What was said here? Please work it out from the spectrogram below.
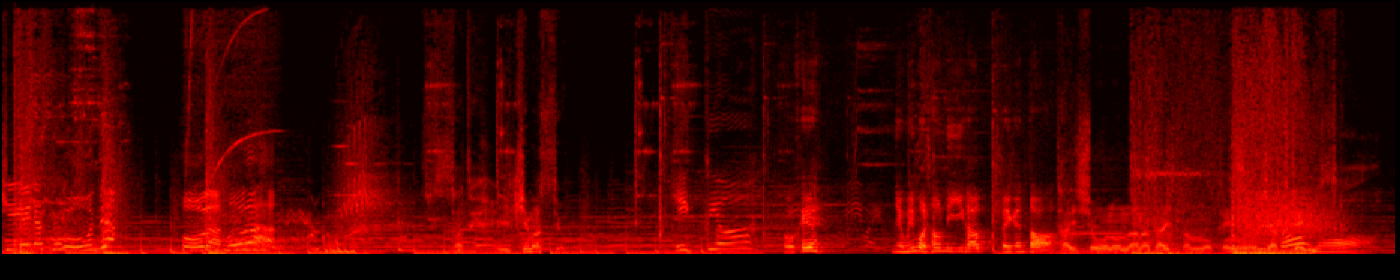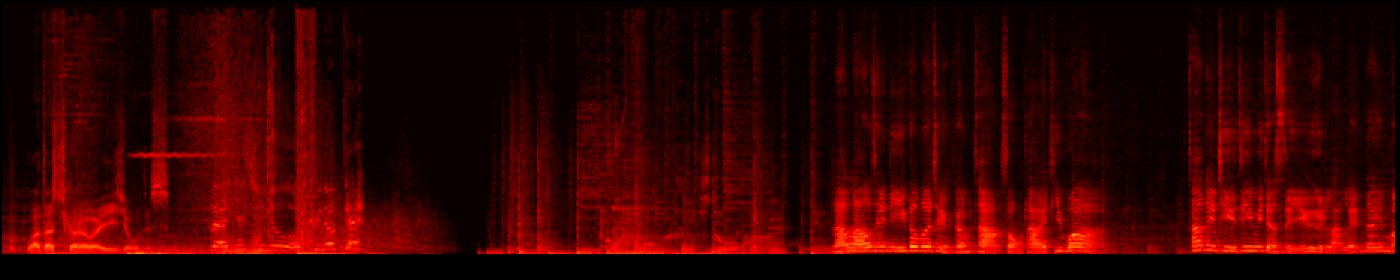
消えなさいおりゃ ほらほらさて行きますよ行くよ โอเค ยังไม่หมดเท่านี้ครับ ไปกันต่อ 対象の7対3の点を弱点にする私からは以上です私の奥の手 แล้วแล้วทีนี้ก็มาถึงคำถามส่งท้ายที่ว่า ถ้าในทีมที่มีแต่สีอื่นล่ะเล่นได้ไหม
